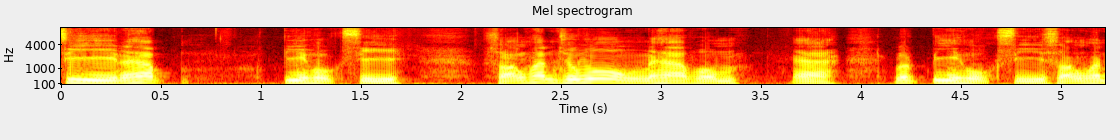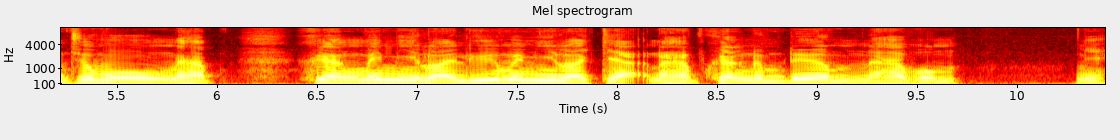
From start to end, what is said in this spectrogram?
64 นะครับ ปี 64 2,000 ชั่วโมงนะครับผมอ่ารถปี 64 2,000 ชั่วโมงนะครับ เครื่องไม่มีรอยรื้อไม่มีรอยแกะนะครับ เครื่องเดิมๆนะครับผมนี่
